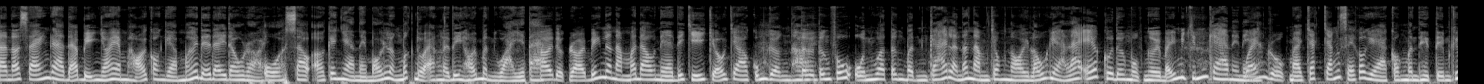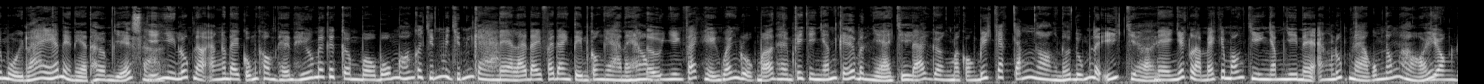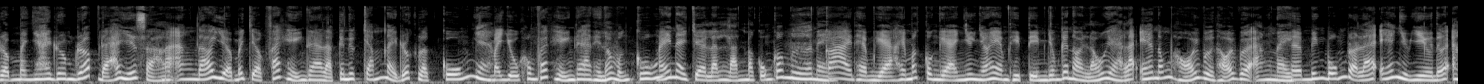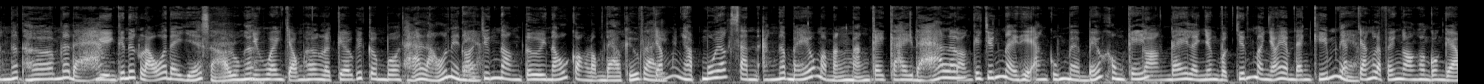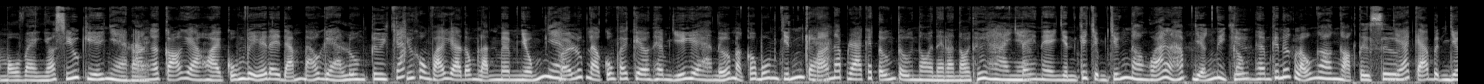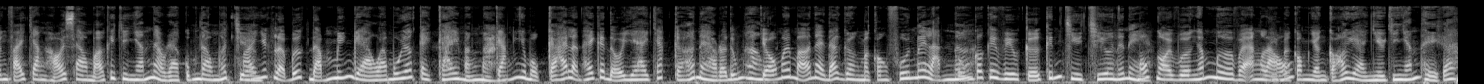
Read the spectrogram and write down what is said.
Ta nói sáng ra đã bị nhỏ em hỏi con gà mới để đây đâu rồi. Ủa sao ở cái nhà này mỗi lần mất đồ ăn là đi hỏi mình hoài vậy ta? Thôi được rồi biết nó nằm ở đâu nè để chỉ chỗ cho cũng gần thôi. Từ Tân Phú ụn qua Tân Bình cái là nó nằm trong nồi lẩu gà lá é cô đơn một người 79k này nè. Quán ruột mà chắc chắn sẽ có gà còn mình thì tìm cái mùi lá é này nè thơm dễ sợ. Dĩ nhiên lúc nào ăn ở đây cũng không thể thiếu mấy cái combo bốn món có 99k Nè lại đây phải đang tìm con gà này không? Tự nhiên phát hiện quán ruột mở thêm cái chi nhánh kế bên nhà chi Đã gần mà còn biết chắc chắn ngon nữa đúng là ý trời. Nè nhất là mấy cái món chiên nhâm nhi nè ăn lúc nào cũng nóng hổi. Giòn rụm mà nhai rơm rớp đã dễ sợ? Mà ăn đó giờ mới chợt phát hiện ra là cái nước chấm này rất là cuốn nha. Mà dù không phát hiện ra thì nó vẫn cuốn. Mấy nay trời lạnh lạnh mà cũng có mưa nè. Có ai thèm gà hay mất con gà như nhỏ em thì tìm trong cái nồi lẩu gà lá é nóng hổi vừa thổi vừa ăn này. Thêm miếng bún rồi lá é nhiều nhiều nữa ăn nó thơm nó đã. Ghiền cái nước lẩu ở đây dễ sợ luôn á. Nhưng quan trọng hơn là kêu cái combo thả lẩu này nè. Có trứng non tươi nấu còn lòng đào kiểu vậy. Chấm ngập muối ớt xanh ăn nó béo mà mặn mặn cay cay đã lắm. Còn cái trứng này thì ăn cũng mềm béo không kém. Còn đây là nhân vật chính mà nhỏ em đang kiếm nè. Chắc chắn là phải ngon hơn con gà màu vàng nhỏ xíu kia ở nhà rồi ăn ở cỏ gà hoài cũng vì ở đây đảm bảo gà luôn tươi chắc. Chứ không phải gà đông lạnh mềm nhũng nha. Bởi lúc nào cũng phải kêu thêm dĩa gà nữa mà có 49 cả mở nắp ra cái tưởng tượng nồi này là nồi thứ hai nha. Đây nè nhìn cái chùm trứng non quá là hấp dẫn đi chứ. Cộng thêm cái nước lẩu ngon ngọt từ xưa. Giá cả bình dân phải chăng hỏi sao mở cái chi nhánh nào ra cũng đông hết trơn. Nhất là bước đẫm miếng gà qua muối ớt cay cay mặn mặn. Cắn như một cái là thấy cái độ dai chắc cỡ nào rồi đúng không? Chỗ mới mở này đã gần mà còn full máy lạnh nữa. Cũng có cái view cửa kính chiêu chiêu nữa nè. Mốt ngồi vừa ngắm mưa và ăn lẩu. Mà công nhận cỏ gà nhiều chi nhánh thiệt á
